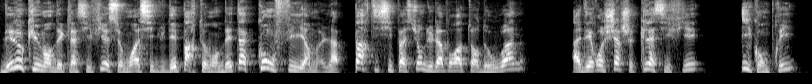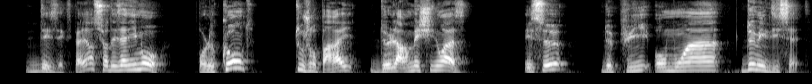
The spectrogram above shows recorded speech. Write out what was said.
des documents déclassifiés ce mois-ci du département d'État confirment la participation du laboratoire de Wuhan à des recherches classifiées, y compris des expériences sur des animaux, pour le compte, toujours pareil, de l'armée chinoise. Et ce, depuis au moins 2017.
